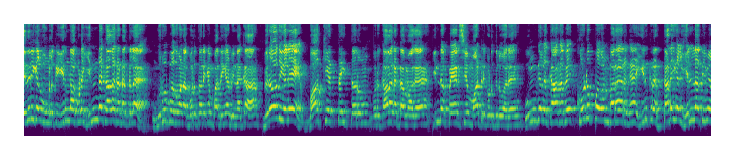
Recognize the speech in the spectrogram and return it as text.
எதிரிகள் உங்களுக்கு இருந்தா கூட இந்த காலகட்டத்தில் குரு பகவானை பொறுத்த வரைக்கும் பாத்தீங்க அப்படின்னாக்கா விரோதிகளே பாக்கியத்தை தரும் ஒரு காலகட்டமாக இந்த பயிற்சியை மாற்றி கொடுத்துடுவாரு. உங்களுக்காகவே கொடுப்பவன் வராருங்க. இருக்கிற தடைகள் எல்லாத்தையுமே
